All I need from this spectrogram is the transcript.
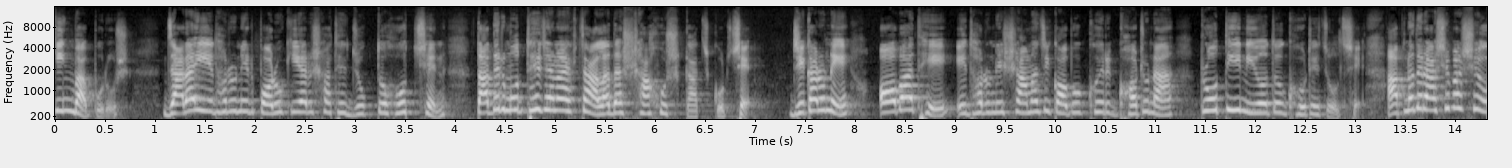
কিংবা পুরুষ, যারাই এ ধরনের পরকীয়ার সাথে যুক্ত হচ্ছেন, তাদের মধ্যে যেন একটা আলাদা সাহস কাজ করছে। যে কারণে অবাধে এ ধরনের সামাজিক অবক্ষয়ের ঘটনা প্রতিনিয়ত ঘটে চলছে। আপনাদের আশেপাশেও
